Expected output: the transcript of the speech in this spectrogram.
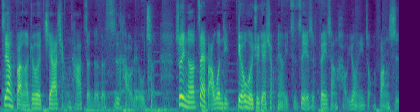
这样反而就会加强他整个的思考流程。所以呢，再把问题丢回去给小朋友一次，这也是非常好用的一种方式。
